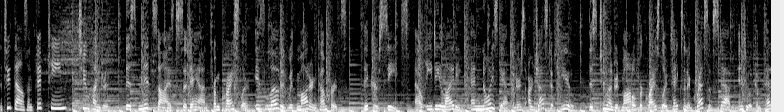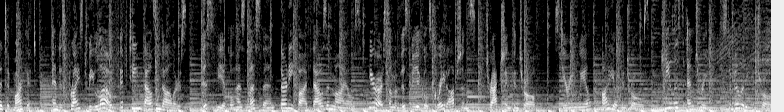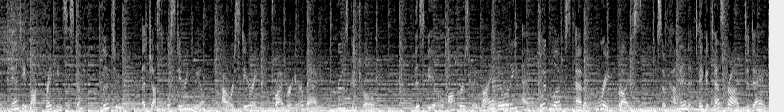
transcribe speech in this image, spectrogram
The 2015 200. This mid-sized sedan from Chrysler is loaded with modern comforts. Thicker seats, LED lighting, and noise dampeners are just a few. This 200 model for Chrysler takes an aggressive step into a competitive market and is priced below $15,000. This vehicle has less than 35,000 miles. Here are some of this vehicle's great options. Traction control, steering wheel, audio controls, keyless control, anti-lock braking system, Bluetooth, adjustable steering wheel, power steering, driver airbag, cruise control. This vehicle offers reliability and good looks at a great price. So come in and take a test drive today.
